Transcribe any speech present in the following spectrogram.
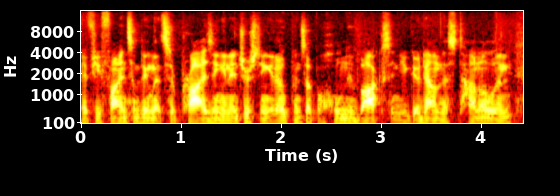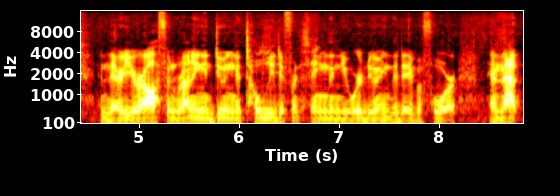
If you find something that's surprising and interesting, it opens up a whole new box and you go down this tunnel and, and there you're off and running and doing a totally different thing than you were doing the day before. And that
